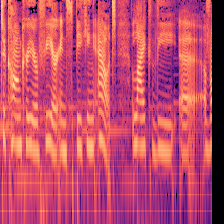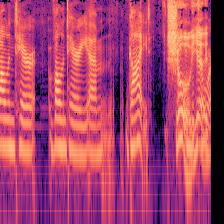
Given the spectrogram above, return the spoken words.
to conquer your fear in speaking out, like the uh, volunteer voluntary um, guide. Sure, yeah,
